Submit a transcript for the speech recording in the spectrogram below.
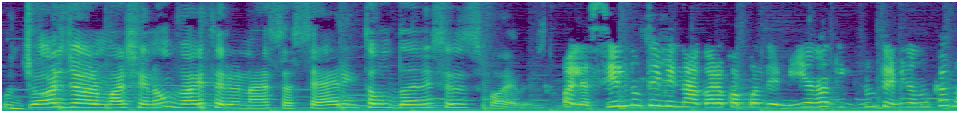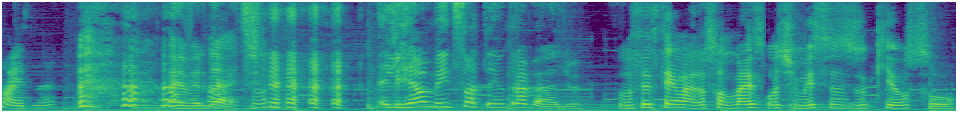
O George R. R. Martin não vai terminar essa série, então dane seus spoilers. Olha, se ele não terminar agora com a pandemia, não, termina nunca mais, né? é verdade. ele realmente só tem o trabalho. Vocês têm, são mais otimistas do que eu sou.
